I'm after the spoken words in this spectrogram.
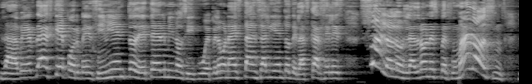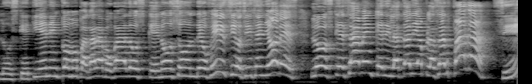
La verdad es que por vencimiento de términos y huepelona están saliendo de las cárceles solo los ladrones perfumados, los que tienen como pagar abogados que no son de oficio, sí señores, los que saben que dilatar y aplazar paga. Sí,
